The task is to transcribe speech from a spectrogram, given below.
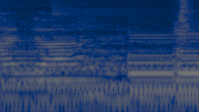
I die.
